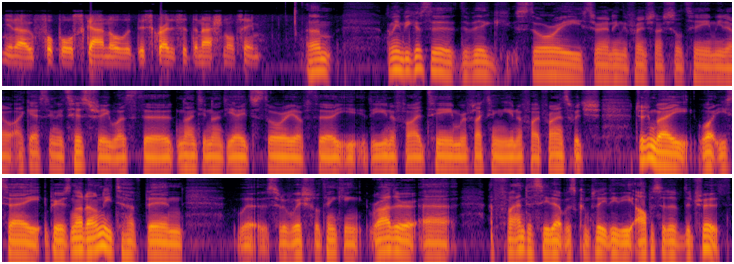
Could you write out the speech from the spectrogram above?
you know football scandal that discredited the national team. Um, I mean, because the, the big story surrounding the French national team, you know, I guess in its history was the 1998 story of the the unified team reflecting the unified France, which, judging by what you say, appears not only to have been sort of wishful thinking, rather uh, a fantasy that was completely the opposite of the truth.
